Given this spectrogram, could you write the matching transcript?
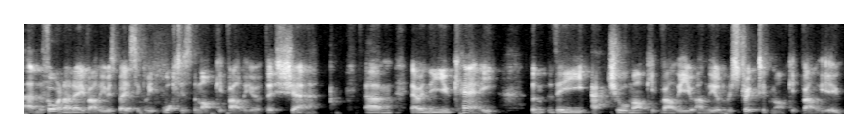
and the 409A value is basically what is the market value of this share. Um, now, in the UK, the, the, actual market value and the unrestricted market value,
